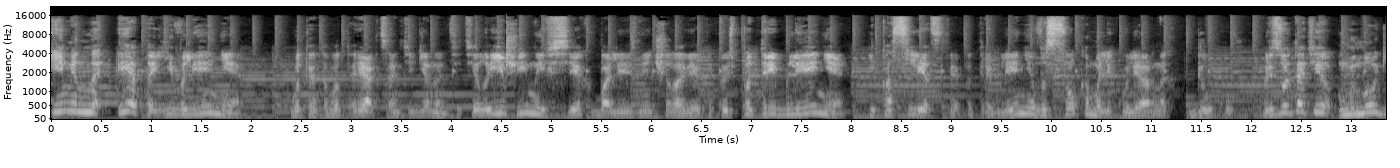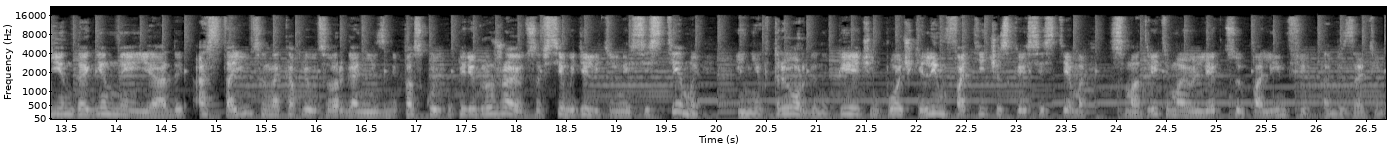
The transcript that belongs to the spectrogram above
Именно это явление вот эта вот реакция антигена-антитела и причиной всех болезней человека. То есть потребление и последствия потребления высокомолекулярных белков. В результате многие эндогенные яды остаются накапливаются в организме, поскольку перегружаются все выделительные системы и некоторые органы – печень, почки, лимфатическая система. Смотрите мою лекцию по лимфе обязательно.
